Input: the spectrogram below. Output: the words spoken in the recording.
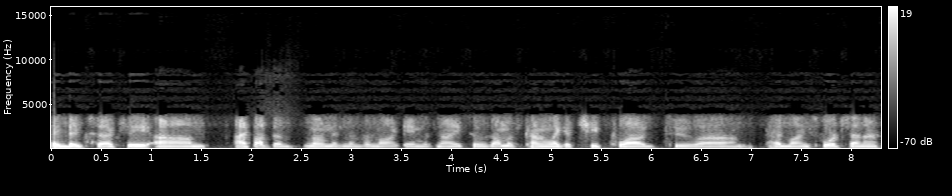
Hey, Big Sexy. Um, I thought the moment in the Vermont game was nice. It was almost kind of like a cheap plug to um, Headline Sports Center.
